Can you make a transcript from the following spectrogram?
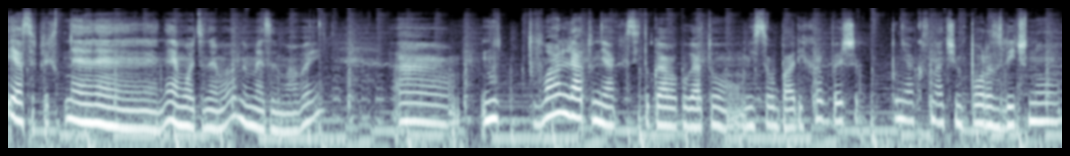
И аз се пих, не, не, не, не, не, не, моето не, не ме занимавай. А, но това лято някакси тогава, когато ми се обадиха, беше по някакъв начин по-различно.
